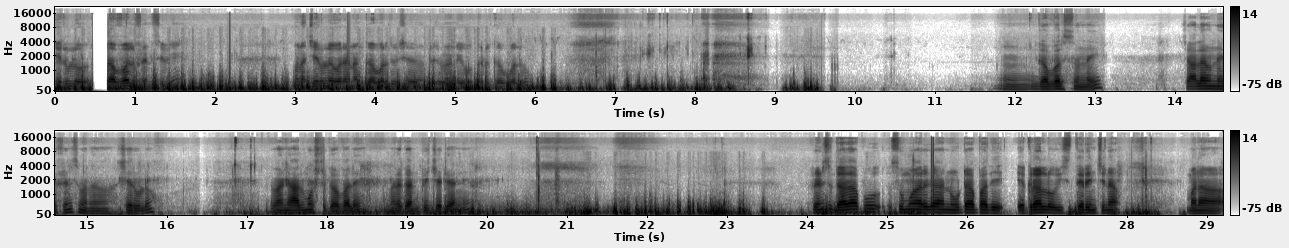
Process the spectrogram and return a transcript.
చెరువులో గవ్వలు ఫ్రెండ్స్ ఇవి. మన చెరువులో ఎవరైనా గవ్వలు చూసే ఉంటే చూడండి ఒకటి గవ్వలు గవ్వల్స్ ఉన్నాయి. చాలా ఉన్నాయి ఫ్రెండ్స్ మన చెరువులో. ఇవన్నీ ఆల్మోస్ట్ గవ్వలే. మనకు కనిపించేటి అన్ని. ఫ్రెండ్స్ దాదాపు సుమారుగా నూట పది ఎకరాల్లో విస్తరించిన మన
